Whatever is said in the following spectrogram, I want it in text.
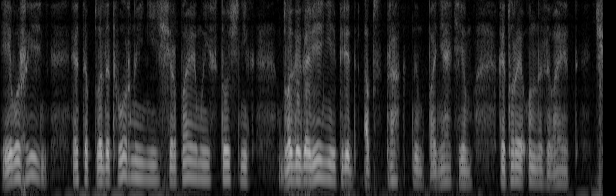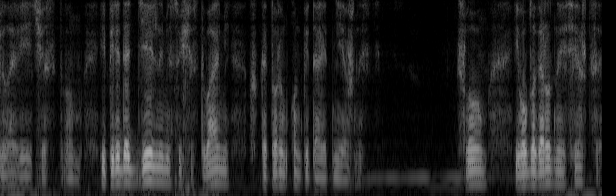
И его жизнь — это плодотворный неисчерпаемый источник благоговения перед абстрактным понятием, которое он называет человечеством, и перед отдельными существами, к которым он питает нежность. Словом, его благородное сердце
